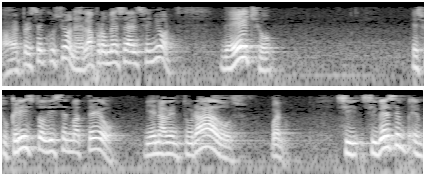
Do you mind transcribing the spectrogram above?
Va a haber persecución, es la promesa del Señor. De hecho, Jesucristo dice en Mateo, bienaventurados. Bueno, si, si ves en,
